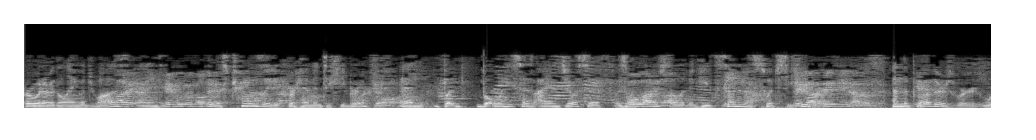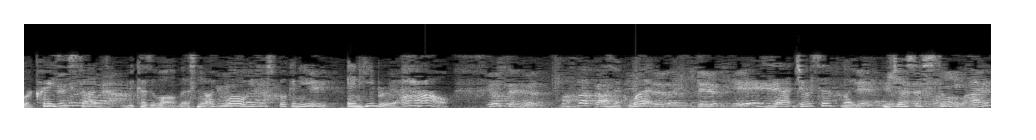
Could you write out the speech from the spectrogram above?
or whatever the language was, and it was translated for him into Hebrew. And but but when he says, "I am Joseph," is my father still living? He'd suddenly switched to Hebrew, and the brothers were were crazy stunned because of all of this. And they're like, "Whoa, he just spoke in, in Hebrew. How?" I was like, "What? Is that Joseph? Like Joseph's still alive?"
